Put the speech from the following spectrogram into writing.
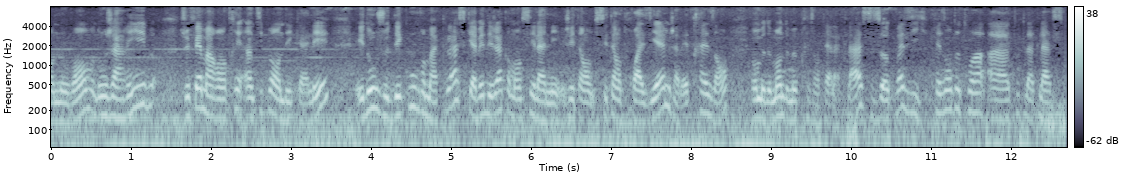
en novembre. Donc j'arrive, je fais ma rentrée un petit peu en décalé et donc je découvre ma classe qui avait déjà commencé l'année. C'était en troisième, j'avais 13 ans. On me demande de me présenter à la classe. Zoc, vas-y, présente-toi à toute la classe.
